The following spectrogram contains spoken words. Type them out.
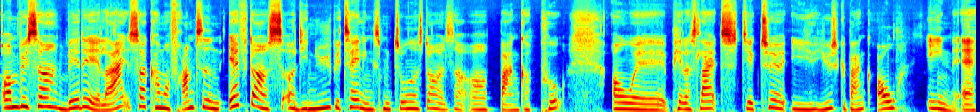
Om vi så ved det eller ej, så kommer fremtiden efter os, og de nye betalingsmetoder står altså og banker på. Og øh, Peter Sleit, direktør i Jyske Bank og en af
